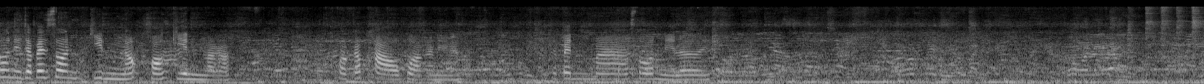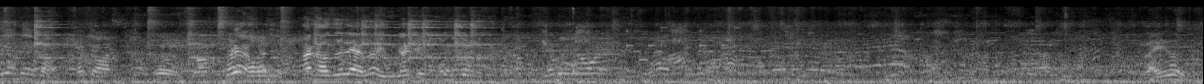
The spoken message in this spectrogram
โซนนี้จะเป็นโซนกินเนาะของกินแล้วก็พวกกับข้าพวกอันนี้นะจะเป็นมาโซนนี้เลย Ni ni bang, kacau. Ya, ni. ถ้าเขาซื้อแรงเลยยังเก็บไหลเลย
